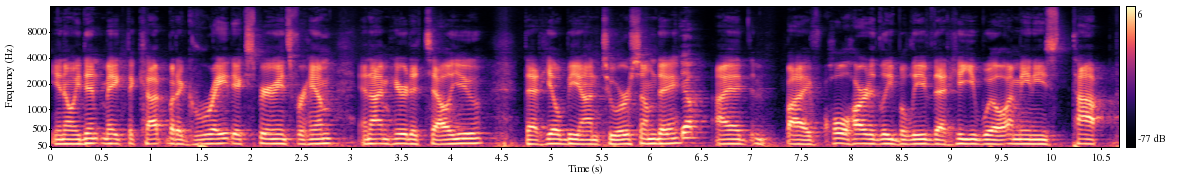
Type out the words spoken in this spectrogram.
you know, he didn't make the cut, but a great experience for him. And I'm here to tell you that he'll be on tour someday. Yep. I, I wholeheartedly believe that he will. I mean, he's top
